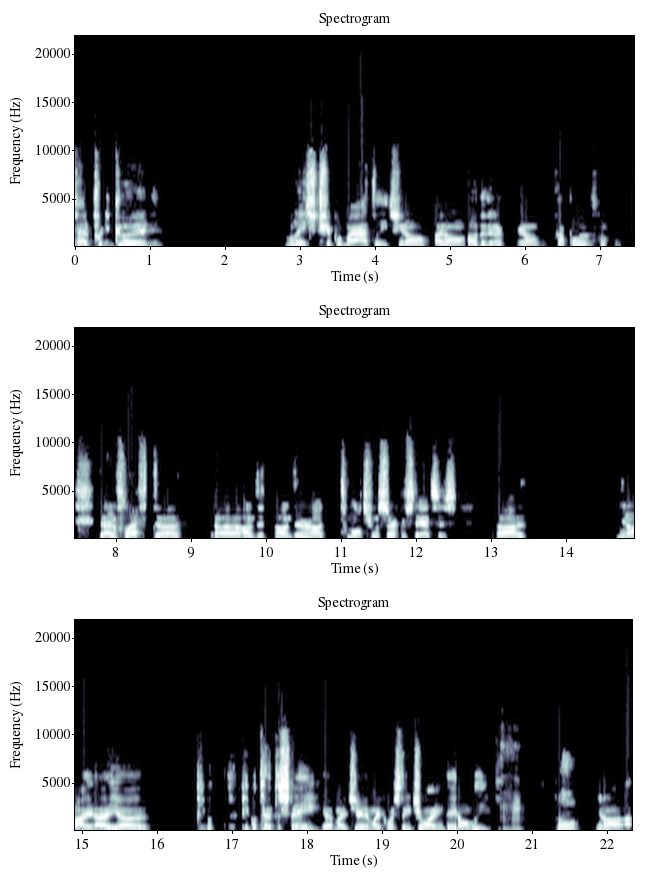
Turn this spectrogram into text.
I've had a pretty good relationship with my athletes. You know, I don't other than a you know a couple of that have left uh, uh, under under uh, tumultuous circumstances. Uh, you know, I, I uh, people people tend to stay at my gym. Like once they join, they don't leave. Mm-hmm. So you know I,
